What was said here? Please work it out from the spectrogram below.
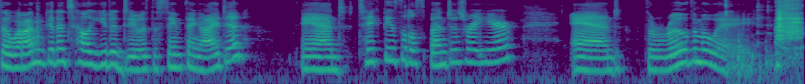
so what I'm going to tell you to do is the same thing I did. And take these little sponges right here and throw them away.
